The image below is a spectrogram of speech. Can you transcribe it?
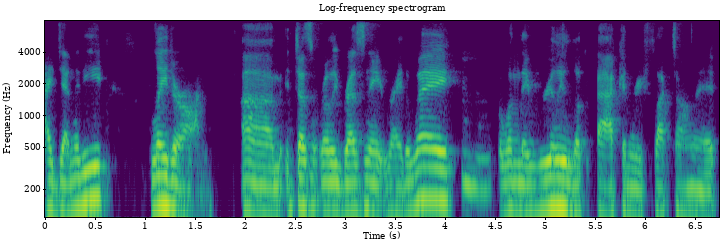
identity later on. Um, it doesn't really resonate right away, Mhm. but when they really look back and reflect on it,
